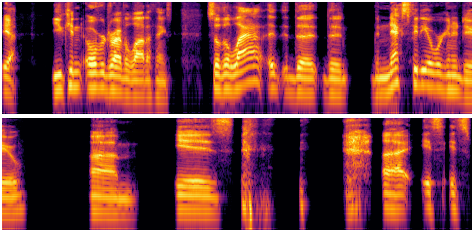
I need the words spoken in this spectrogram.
Yeah, you can overdrive a lot of things. So the last the the the next video we're gonna do um is uh it's it's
